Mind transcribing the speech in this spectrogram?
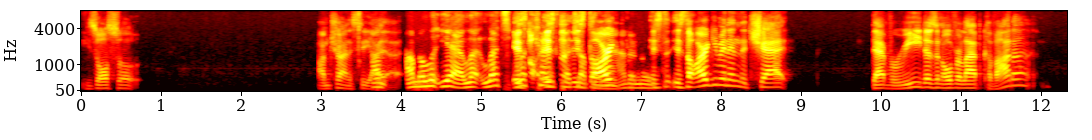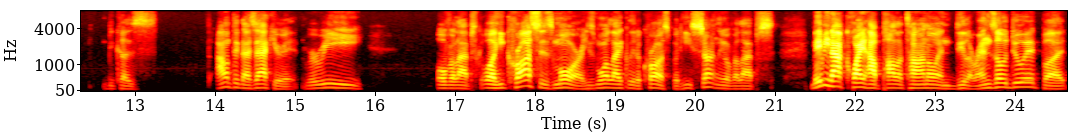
He's also. I'm trying to see. I'm, I, am a yeah. Let, let's. Is let's the, is the, is the arg- I don't know. Is the, is the argument in the chat that Rui doesn't overlap Kvara? Because I don't think that's accurate. Rui overlaps. Well, he crosses more. He's more likely to cross, but he certainly overlaps. Maybe not quite how Politano and Di Lorenzo do it, but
